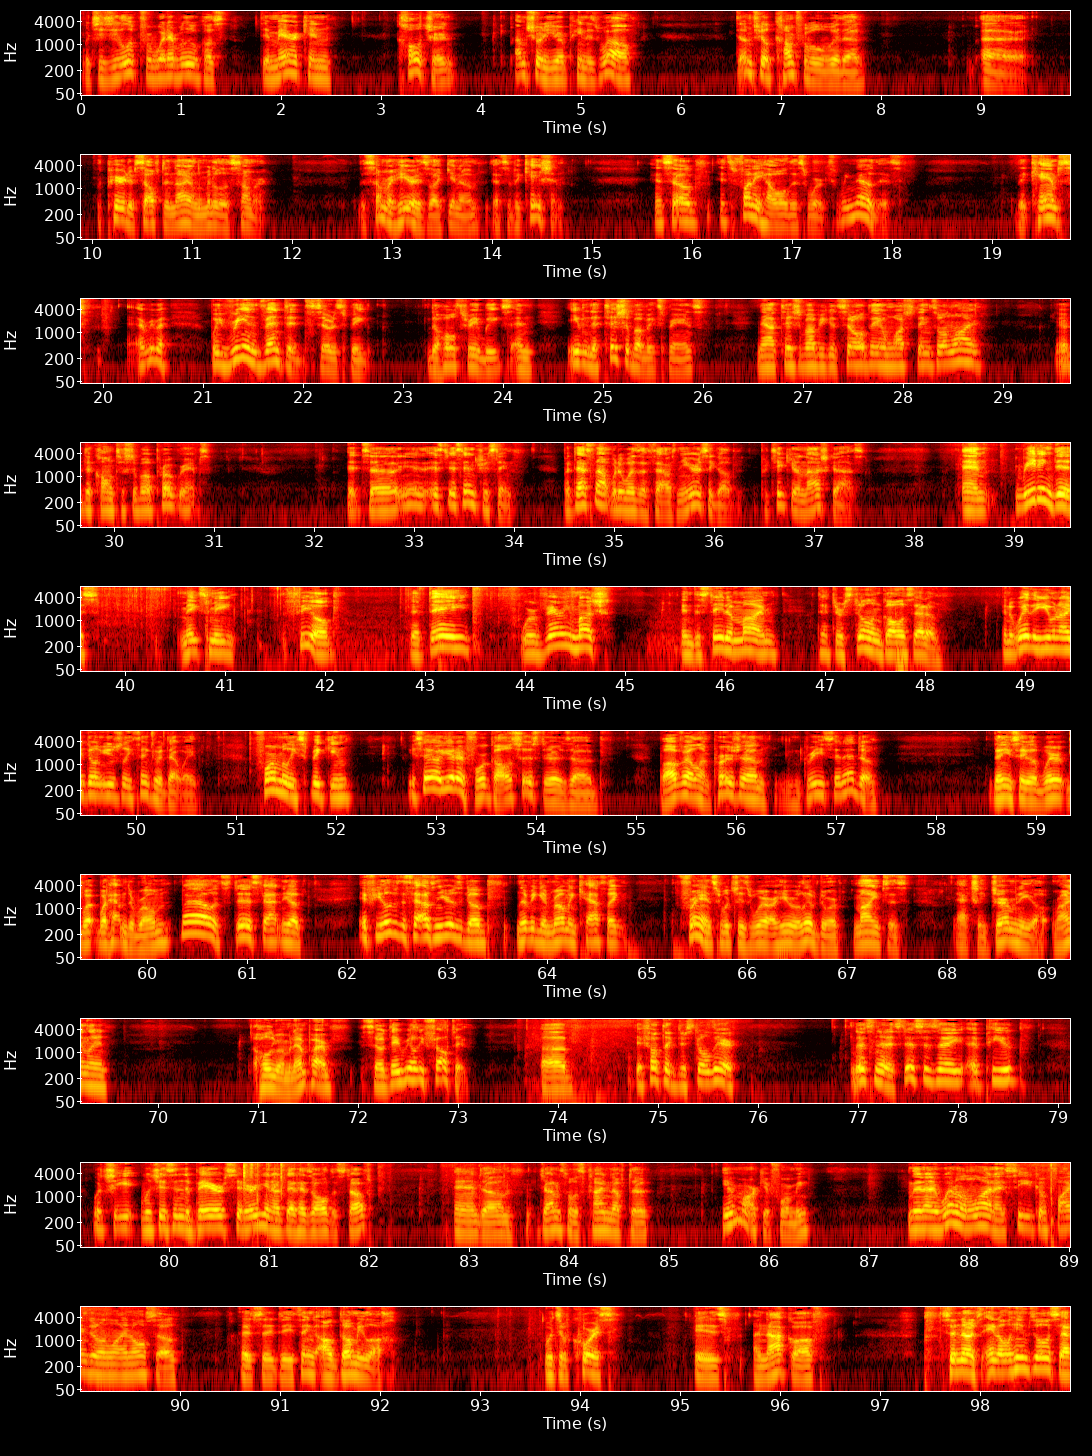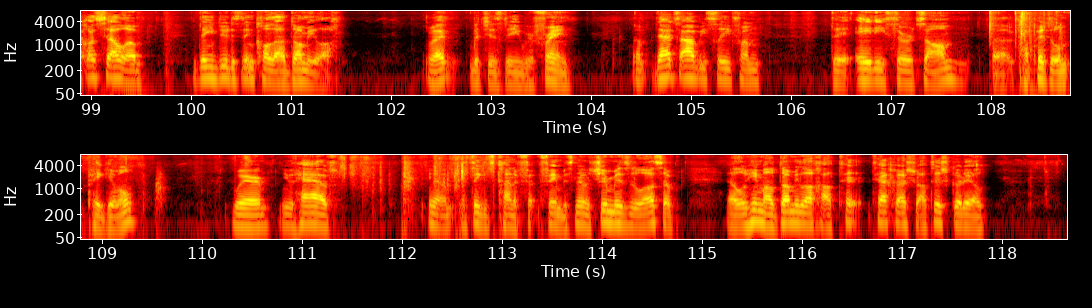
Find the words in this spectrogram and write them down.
which is you look for whatever because the American culture, I'm sure the European as well, doesn't feel comfortable with a, a period of self denial in the middle of summer. The summer here is like, you know, that's a vacation. And so it's funny how all this works. We know this. The camps, everybody, we've reinvented, so to speak, the whole three weeks and even the Tisha B'Av experience. Now, Tisha B'Av, you can sit all day and watch things online. You know, they call them Tisha B'Av programs. It's uh, it's just interesting, but that's not what it was a thousand years ago, particularly in. And reading this makes me feel that they were very much in the state of mind that they're still in Galus Edom, in a way that you and I don't usually think of it that way. Formally speaking, you say, oh, yeah, there are four Galuses. There's uh, Bavel and Persia, and Greece and Edom. Then you say, well, where, what, what happened to Rome? Well, it's this, that, and the other. If you lived a thousand years ago, living in Roman Catholic France, which is where our hero lived, or Mainz is actually Germany, Rhineland, Holy Roman Empire, so they really felt it. Uh, they felt like they're still there. Listen to this. This is a, a piyut, which which is in the Baer siddur, you know, that has all the stuff. And um, Jonathan was kind enough to earmark it for me. then I went online. I see you can find it online also. It's a, the thing Al Domilach, which of course is a knockoff. So notice, Ein Elohim Then you do this thing called Al Domilach, right? Which is the refrain. Um, that's obviously from the 83rd Psalm, uh, Kapitel Pegimel, where you have, you know, I think it's kind of f- famous now, Shir Mizulasa, Elohim al Damilach al Techash al Tishkodel.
